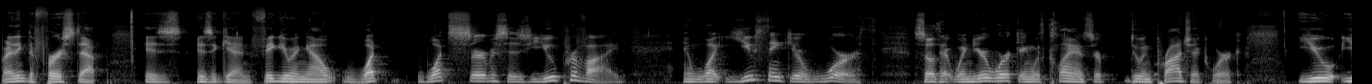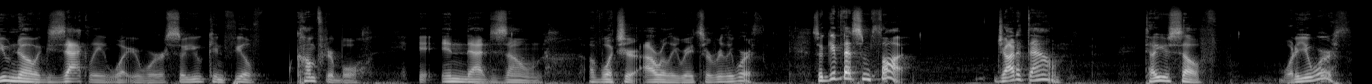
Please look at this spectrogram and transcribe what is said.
But I think the first step is is again figuring out what what services you provide and what you think you're worth so that when you're working with clients or doing project work, you you know exactly what you're worth so you can feel comfortable in that zone of what your hourly rates are really worth so give that some thought. Jot it down. Tell yourself what are you worth?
